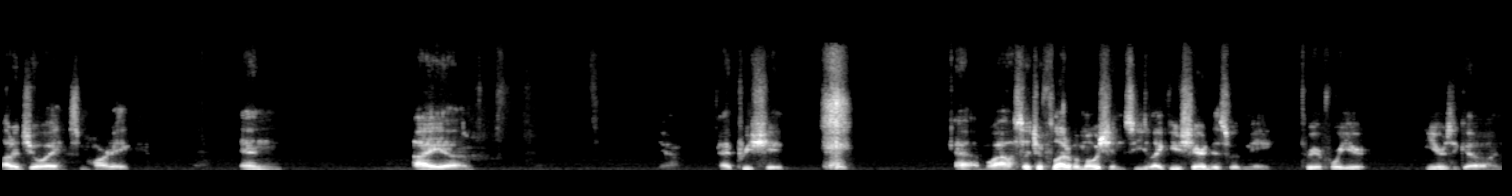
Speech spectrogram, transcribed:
A lot of joy, some heartache. And I uh I appreciate uh, wow, such a flood of emotions. You like you shared this with me three or four year, years ago and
